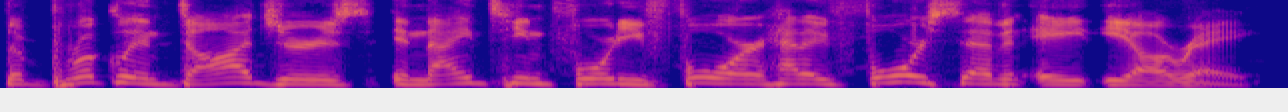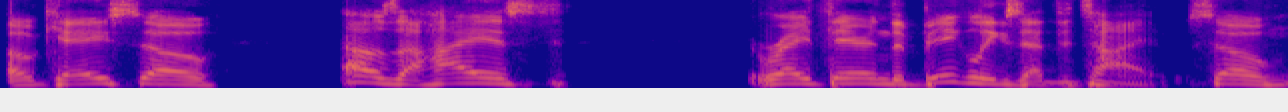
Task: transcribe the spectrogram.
the Brooklyn Dodgers in 1944 had a 4.78 ERA. Okay, so that was the highest right there in the big leagues at the time. So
